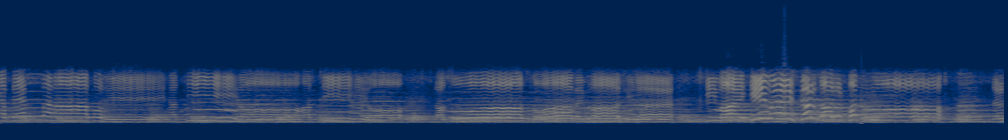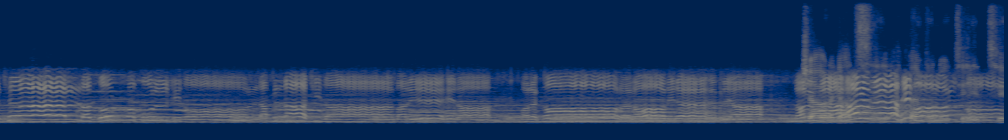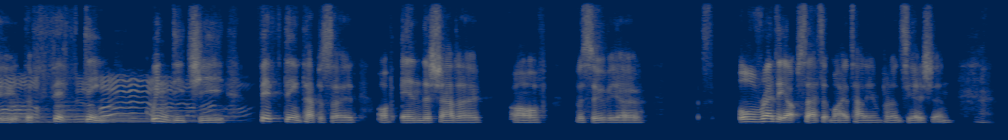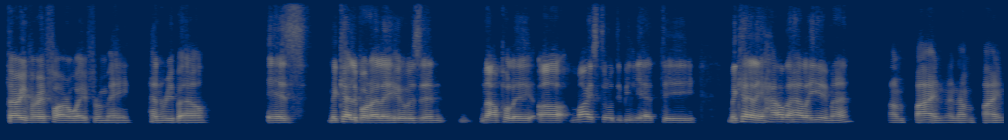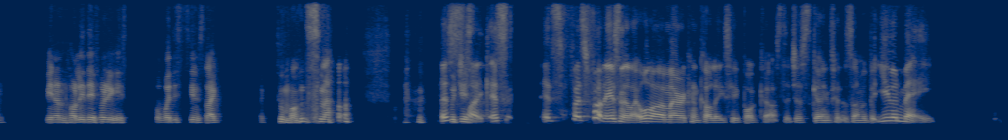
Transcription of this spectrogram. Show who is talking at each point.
Speaker 1: mia bella Napoli, addio, addio, la tua soave immagine, chi mai, chi mai scordar potrà? Del cielo azzurro fulgido, la placida marina, quale cuore non inebria,
Speaker 2: Ciao ragazzi, benvenuti to the 15th, Quindici 15th episode of In the Shadow of Vesuvio. Already upset at my Italian pronunciation. Very, very far away from me, Henry Bell, is Michele Borelli, who is in Napoli, uh, Maestro di Biglietti. Michele, how the hell are you, man?
Speaker 3: I'm fine, man. I'm fine. Been on holiday for for what it seems like, like two months now.
Speaker 2: it's Which is like it's it's it's funny, isn't it? Like all our American colleagues who podcast are just going through the summer, but you and me,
